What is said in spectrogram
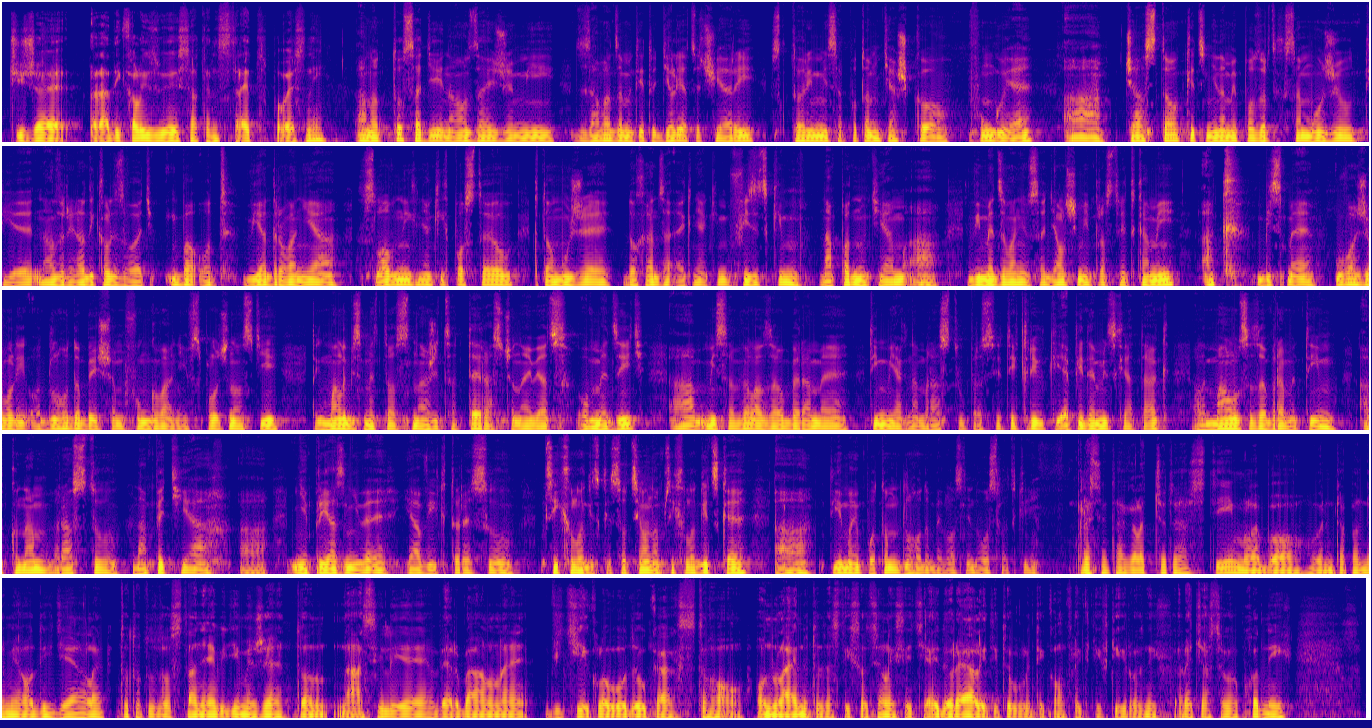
Čiže radikalizuje sa ten stred povestný? Áno, to sa deje naozaj, že my zavádzame tieto deliace čiary, s ktorými sa potom ťažko funguje a často, keď si nedáme pozor, tak sa môžu tie názory radikalizovať iba od vyjadrovania slovných nejakých postojov k tomu, že dochádza aj k nejakým fyzickým napadnutiam a vymedzovaniu sa ďalšími prostriedkami. Ak by sme uvažovali o dlhodobejšom fungovaní v spoločnosti, tak mali by sme to snažiť sa teraz čo najviac obmedziť a my sa veľa zaoberáme tým, jak nám rastú proste tie krivky epidemické a tak, ale málo sa zaoberáme tým, ako nám rastú napätia a nepriaznivé javy, ktoré sú psychologické, sociálno-psychologické a tie majú potom dlhodobé vlastne dôsledky. Presne tak, ale čo teraz s tým, lebo hovorím, tá pandémia odíde, ale toto tu zostane. Vidíme, že to násilie verbálne vytieklo v vodovkách z toho online, teda z tých sociálnych sietí aj do reality. To boli tie konflikty v tých rôznych reťazcoch obchodných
